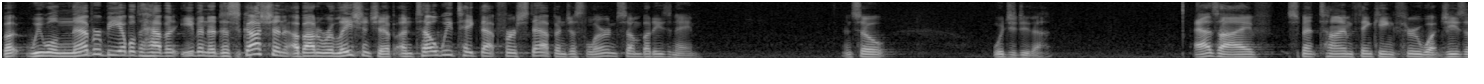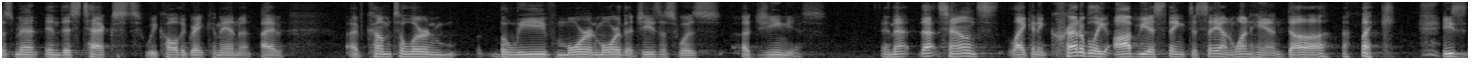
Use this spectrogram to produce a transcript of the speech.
But we will never be able to have a, even a discussion about a relationship until we take that first step and just learn somebody's name. And so, would you do that? As I've spent time thinking through what Jesus meant in this text we call the Great Commandment, I've, I've come to learn, believe more and more that Jesus was a genius. And that, that sounds like an incredibly obvious thing to say on one hand, duh. like, he's,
